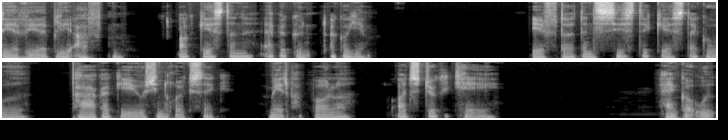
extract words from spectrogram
Det er ved at blive aften, og gæsterne er begyndt at gå hjem. Efter den sidste gæst er gået, pakker Geo sin rygsæk med et par boller og et stykke kage. Han går ud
